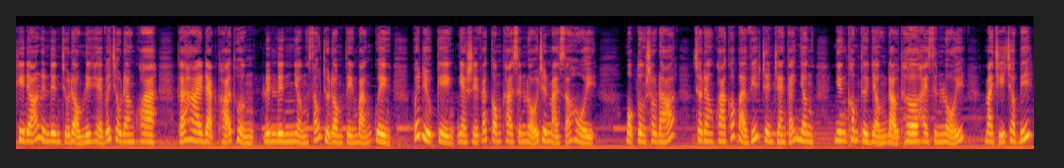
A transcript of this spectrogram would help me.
Khi đó, Linh Linh chủ động liên hệ với Châu Đăng Khoa. Cả hai đạt thỏa thuận, Linh Linh nhận 6 triệu đồng tiền bản quyền với điều kiện nhạc sĩ phải công khai xin lỗi trên mạng xã hội. Một tuần sau đó, Châu Đăng Khoa có bài viết trên trang cá nhân nhưng không thừa nhận đạo thơ hay xin lỗi, mà chỉ cho biết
